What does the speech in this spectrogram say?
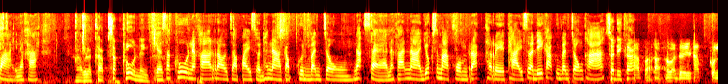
ฝ่ายนะคะเอาละครับ สักครู่หนึ่ง เดี๋ยวสักครู่นะคะ เราจะไปสนทนากับคุณบรรจงณแสนะคะ นายกสมาคมรักทะเลไทย สวัสดีค่ะ คุณบรรจงคะสวัสดีครับ ครับเอ่อสวัสดีครับคุณ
